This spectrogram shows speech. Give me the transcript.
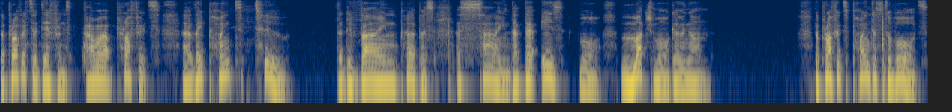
The prophets are different. Our prophets, uh, they point to the divine purpose, a sign that there is more, much more going on. The prophets point us towards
